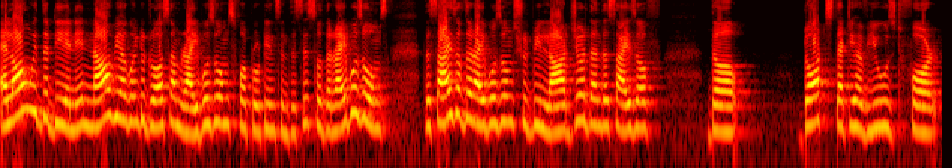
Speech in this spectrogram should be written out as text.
Along with the DNA, now we are going to draw some ribosomes for protein synthesis. So, the ribosomes, the size of the ribosomes should be larger than the size of the dots that you have used for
